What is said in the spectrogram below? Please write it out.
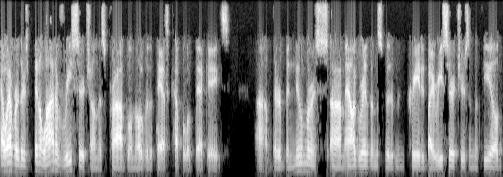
However, there's been a lot of research on this problem over the past couple of decades. Um, there have been numerous um, algorithms that have been created by researchers in the field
